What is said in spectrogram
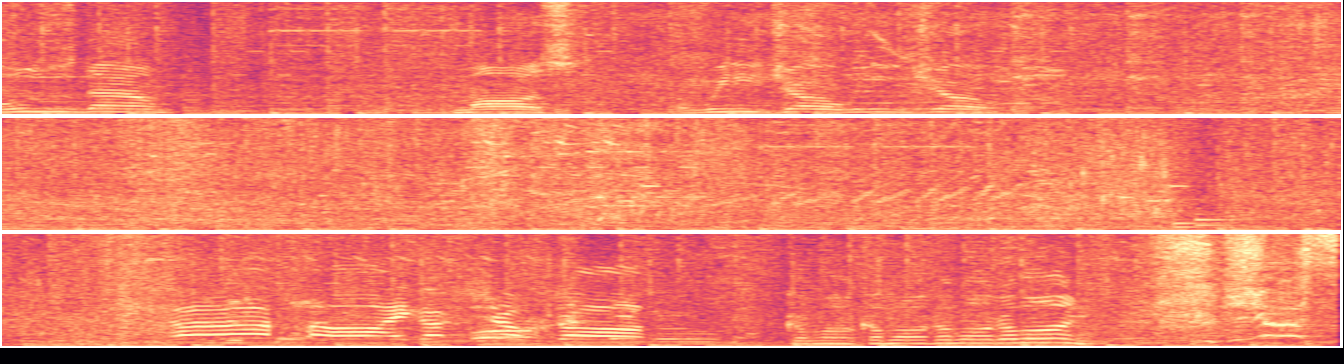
Coles is down. Mars. We need Joe. We need Joe. ah, oh, I got shoved off. Come on, come on, come on, come on. Yes!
